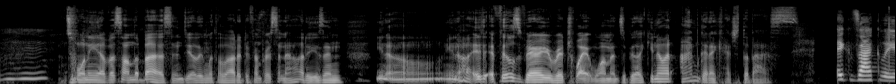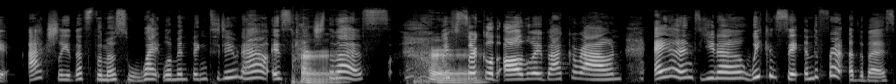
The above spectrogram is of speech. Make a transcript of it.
hmm 20 of us on the bus and dealing with a lot of different personalities. And, you know, you know, it, it feels very rich white woman to be like, you know what, I'm going to catch the bus. Exactly. Actually, that's the most white woman thing to do now is catch the bus. Purr. We've circled all the way back around. And, you know, we can sit in the front of the bus.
